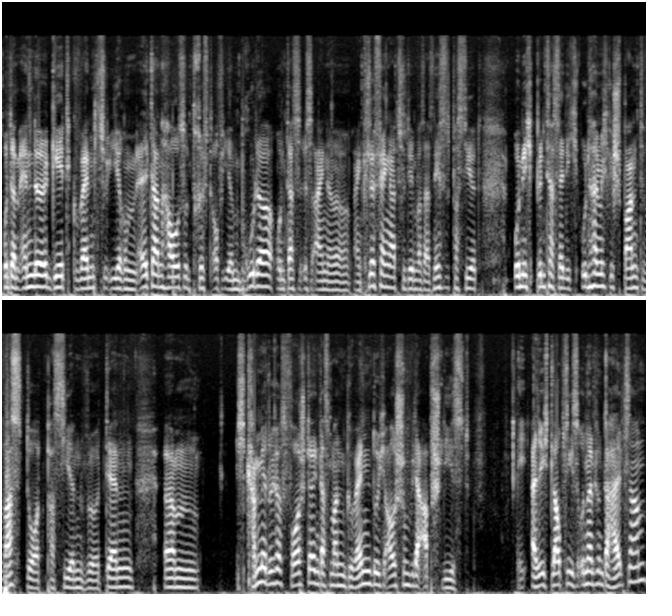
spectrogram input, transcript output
Und am Ende geht Gwen zu ihrem Elternhaus und trifft auf ihren Bruder und das ist eine, ein Cliffhanger zu dem, was als nächstes passiert. Und ich bin tatsächlich unheimlich gespannt, was dort passieren wird, denn ähm, ich kann mir durchaus vorstellen, dass man Gwen durchaus schon wieder abschließt. Also ich glaube, sie ist unheimlich unterhaltsam,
